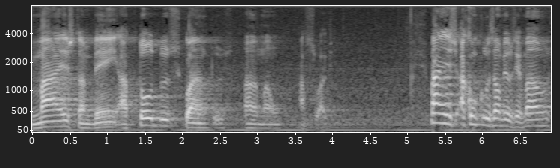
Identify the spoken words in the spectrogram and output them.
mas também a todos quantos amam a sua vida. Mas a conclusão, meus irmãos,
